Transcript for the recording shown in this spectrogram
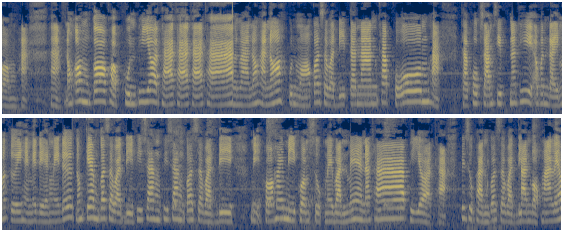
กลอมค่ะค่ะน้องอ้อมก็ขอบคุณพี่ยอดขาขาขาขาเพิ่อนว่าเนาะค่ะเนาะคุณหมอก็สวัสดีตานานครับผมค่ะ ถ้าครบ 30 นาทีเอาบันไดมาเกยให้แม่แดงในเด้อน้องแก้มก็สวัสดีพี่ช่าง พี่ช่างก็สวัสดี มีขอให้มีความสุขในวันแม่นะคะพี่ยอดค่ะ พี่สุพันธ์ก็สวัสดีการบอกมาแล้ว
